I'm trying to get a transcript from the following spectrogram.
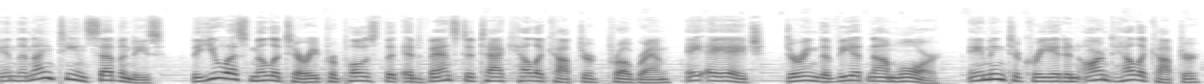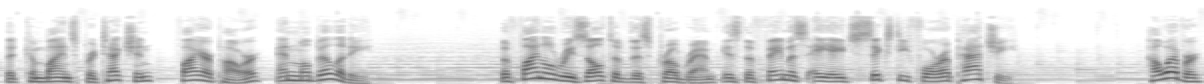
In the 1970s, the U.S. military proposed the Advanced Attack Helicopter Program, AAH, during the Vietnam War, aiming to create an armed helicopter that combines protection, firepower, and mobility. The final result of this program is the famous AH-64 Apache. However,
